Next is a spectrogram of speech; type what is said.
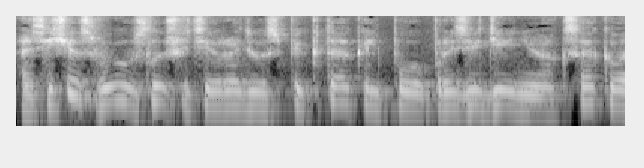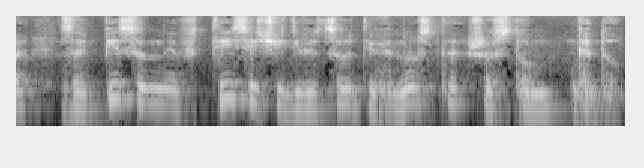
А сейчас вы услышите радиоспектакль по произведению Аксакова, записанный в 1996 году.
